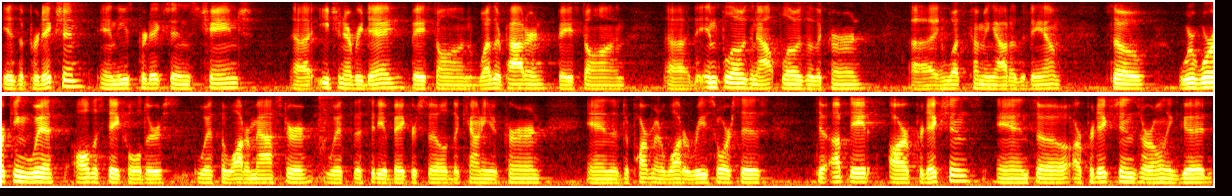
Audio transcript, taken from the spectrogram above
is a prediction, and these predictions change uh, each and every day based on weather pattern, based on uh, the inflows and outflows of the Kern, uh, and what's coming out of the dam. So we're working with all the stakeholders, with the water master, with the city of Bakersfield, the county of Kern, and the Department of Water Resources to update our predictions. And so our predictions are only good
